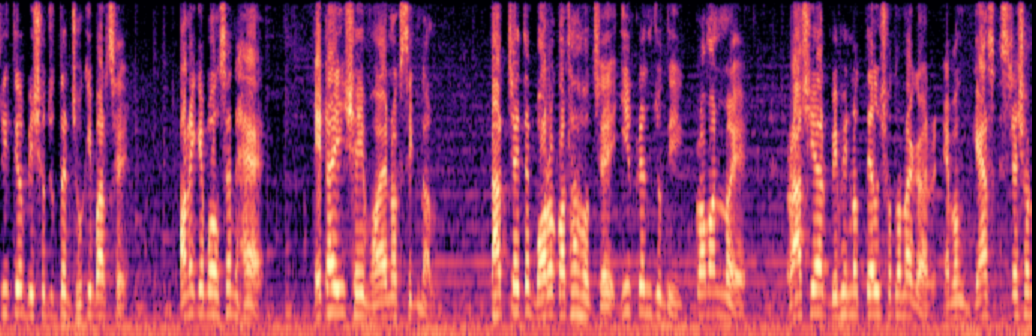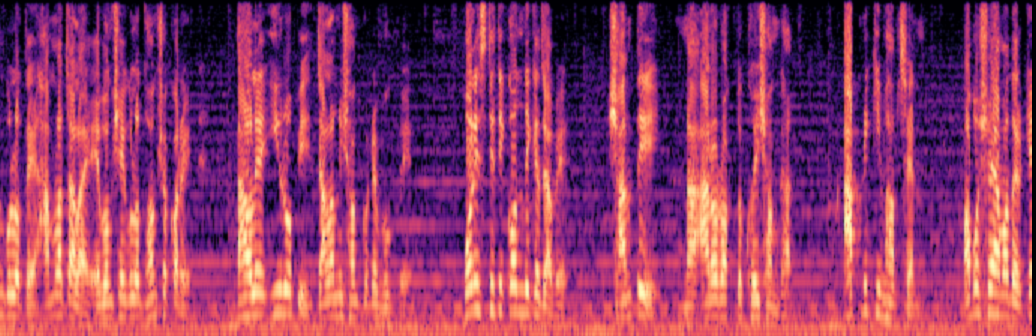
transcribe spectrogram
তৃতীয় বিশ্বযুদ্ধের ঝুঁকি বাড়ছে? অনেকে বলছেন হ্যাঁ এটাই সেই ভয়ানক সিগন্যাল। তার চাইতে বড় কথা হচ্ছে, ইউক্রেন যদি ক্রমান্বয়ে রাশিয়ার বিভিন্ন তেল শোধনাগার এবং গ্যাস স্টেশনগুলোতে হামলা চালায় এবং সেগুলো ধ্বংস করে, তাহলে ইউরোপই জ্বালানি সংকটে ভুগবে। পরিস্থিতি কোন দিকে যাবে? শান্তি না আরও রক্তক্ষয়ী সংঘাত? আপনি কি ভাবছেন? অবশ্যই আমাদেরকে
